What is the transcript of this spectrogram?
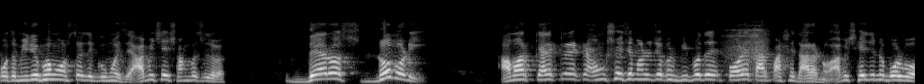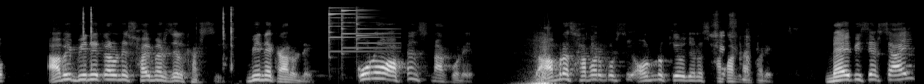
প্রথম ইউনিফর্ম অবস্থায় যে গুম হয়েছে, আমি সেই সংবাদ ছিল দেয়ার ওয়াজ নো বডি আমার ক্যারেক্টারের একটা অংশ হয়েছে মানুষ যখন বিপদে পড়ে তার পাশে দাঁড়ানো। আমি সেই জন্য বলব, আমি বিনে কারণে ছয় মাস জেল খাটছি, বিনে কারণে। কোনো অফেন্স না করে। আমরা সাফার করছি, অন্য কেউ যেন সাফার না করে। ন্যায় বিচার চাই,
